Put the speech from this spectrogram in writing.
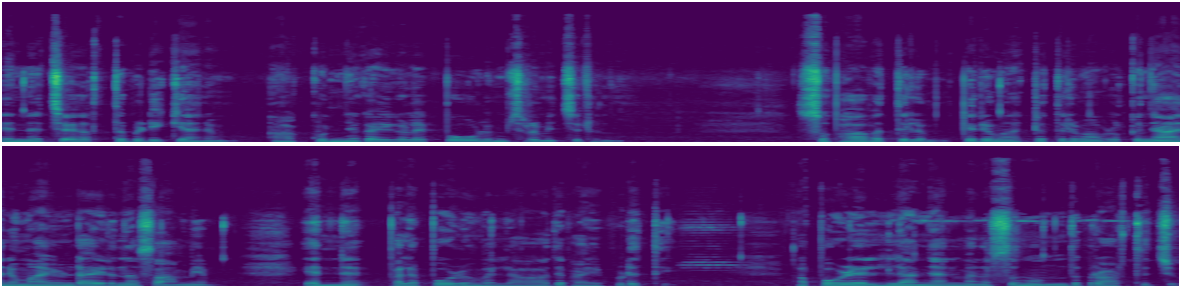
എന്നെ ചേർത്ത് പിടിക്കാനും ആ കുഞ്ഞു കൈകളെപ്പോഴും ശ്രമിച്ചിരുന്നു. സ്വഭാവത്തിലും പെരുമാറ്റത്തിലും അവൾക്ക് ഞാനുമായുണ്ടായിരുന്ന സാമ്യം എന്നെ പലപ്പോഴും വല്ലാതെ ഭയപ്പെടുത്തി. അപ്പോഴെല്ലാം ഞാൻ മനസ്സ് നൊന്ത് പ്രാർത്ഥിച്ചു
